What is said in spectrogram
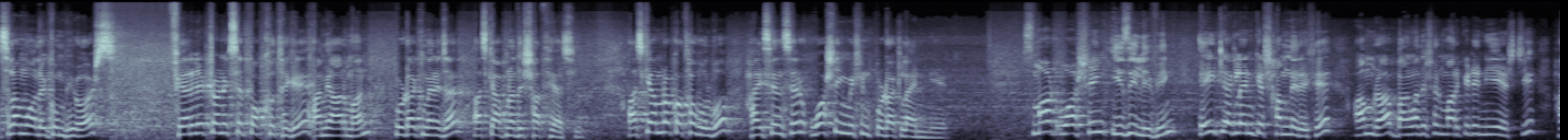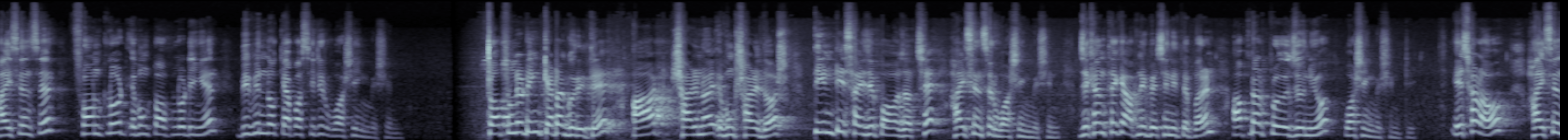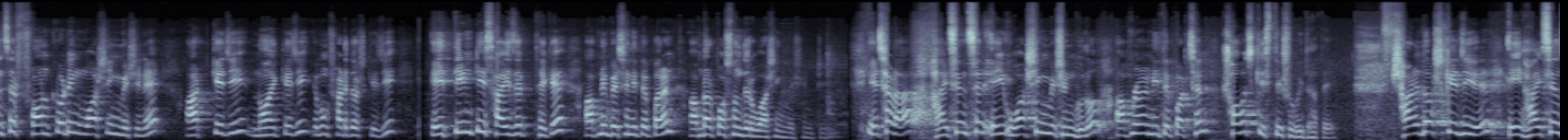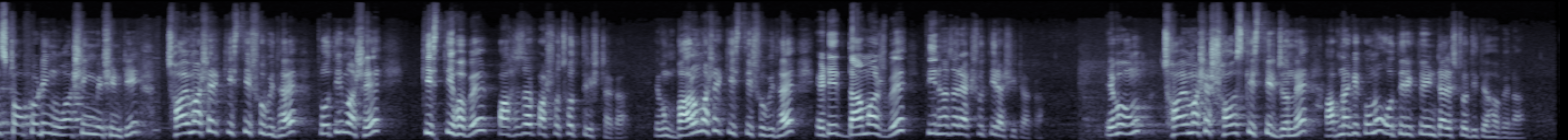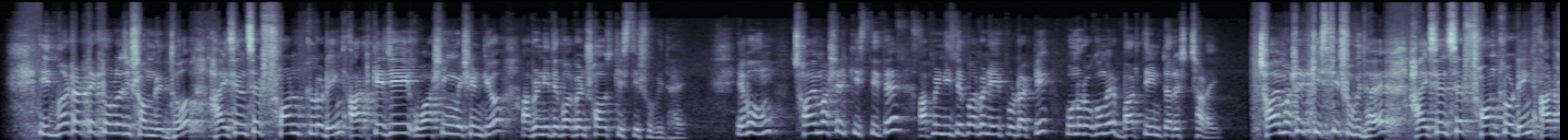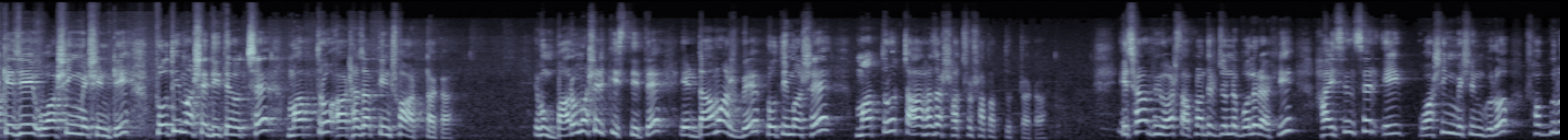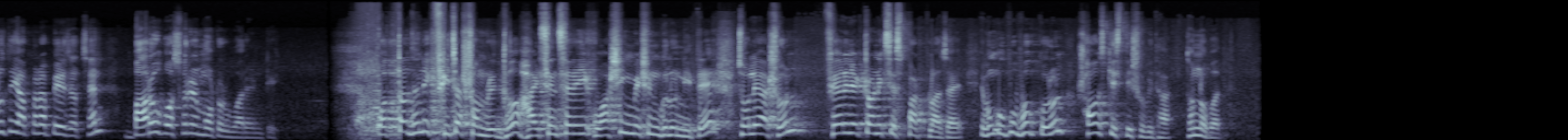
আসসালামু আলাইকুম viewers. Fair ইলেকট্রনিক্সের পক্ষ থেকে আমি আরমান প্রোডাক্ট ম্যানেজার আজকে আপনাদের সাথে আছি। আজকে আমরা কথা বলব হাইসেন্সের ওয়াশিং মেশিন প্রোডাক্ট লাইন নিয়ে। স্মার্ট ওয়াশিং ইজি লিভিং এই ট্যাগলাইনকে সামনে রেখে আমরা বাংলাদেশের মার্কেটে নিয়ে এসেছি হাইসেন্সের ফ্রন্ট লোড এবং টপ লোডিংয়ের বিভিন্ন ক্যাপাসিটির ওয়াশিং মেশিন টপ লোডিং ক্যাটাগরিতে আট, সাড়ে নয় এবং সাড়ে দশ তিনটি সাইজে পাওয়া যাচ্ছে হাইসেন্সের ওয়াশিং মেশিন যেখান থেকে আপনি বেছে নিতে পারেন আপনার প্রয়োজনীয় ওয়াশিং মেশিনটি এছাড়াও হাইসেন্সের ফ্রন্ট লোডিং ওয়াশিং মেশিনে আট কেজি, নয় কেজি এবং সাড়ে দশ কেজি এই তিনটি সাইজের থেকে আপনি বেছে নিতে পারেন আপনার পছন্দের ওয়াশিং মেশিনটি এছাড়া হাইসেন্সের এই ওয়াশিং মেশিনগুলো আপনারা নিতে পারছেন সহজ কিস্তি সুবিধাতে। সাড়ে দশ কেজি এর এই হাইসেন্স টপ লোডিং ওয়াশিং মেশিনটি ছয় মাসের কিস্তি সুবিধায় প্রতি মাসে কিস্তি হবে পাঁচ হাজার পাঁচশো ছত্রিশ টাকা এবং বারো মাসের কিস্তি সুবিধায় এটির দাম আসবে তিন হাজার একশো তিরাশি টাকা। এবং ছয় মাসের সহজ কিস্তির জন্য আপনাকে কোনো অতিরিক্ত ইন্টারেস্টও দিতে হবে না। ইনভার্টার টেকনোলজি সমৃদ্ধ হাইসেন্সের ফ্রন্ট লোডিং আট কেজি ওয়াশিং মেশিনটিও আপনি নিতে পারবেন সহজ কিস্তি সুবিধায়। এবং ছয় মাসের কিস্তিতে আপনি নিতে পারবেন এই প্রোডাক্টটি কোনো রকমের বাড়তি ইন্টারেস্ট ছাড়াই। ছয় মাসের কিস্তি সুবিধায় হাইসেন্সের ফ্রন্ট লোডিং আট কেজি ওয়াশিং মেশিনটি প্রতি মাসে দিতে হচ্ছে মাত্র আট হাজার তিনশো আট টাকা। এবং বারো মাসের কিস্তিতে এর দাম আসবে প্রতি মাসে মাত্র চার হাজার সাতশো সাতাত্তর টাকা। এছাড়া ভিউয়ার্স আপনাদের জন্য বলে রাখি, হাইসেন্সের এই ওয়াশিং মেশিনগুলো সবগুলোতেই আপনারা পেয়ে যাচ্ছেন বারো বছরের মোটর ওয়ারেন্টি অত্যাধুনিক ফিচার সমৃদ্ধ হাইসেন্সের এই ওয়াশিং মেশিনগুলো নিতে চলে আসুন ফেয়ার ইলেকট্রনিক্স স্মার্ট প্লাজায় এবং উপভোগ করুন সহজ কিস্তি সুবিধা। ধন্যবাদ।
